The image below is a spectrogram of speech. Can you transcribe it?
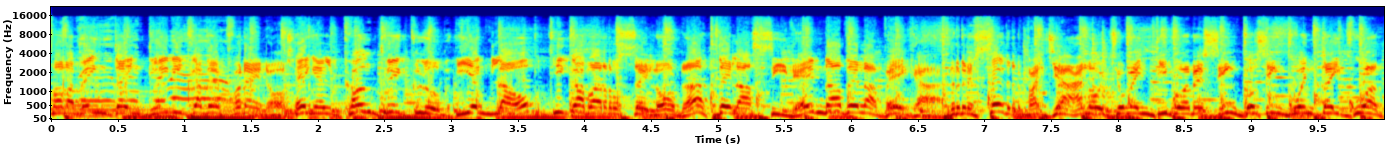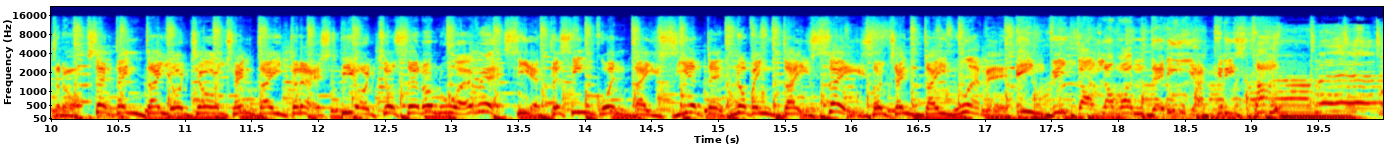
A la venta en Clínica de Frenos, en el Country Club y en la Óptica Barcelona de la Sirena de la Vega. Reserva ya al 829-554-7883 y 809-757-9689. Invita a Lavandería Cristal.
